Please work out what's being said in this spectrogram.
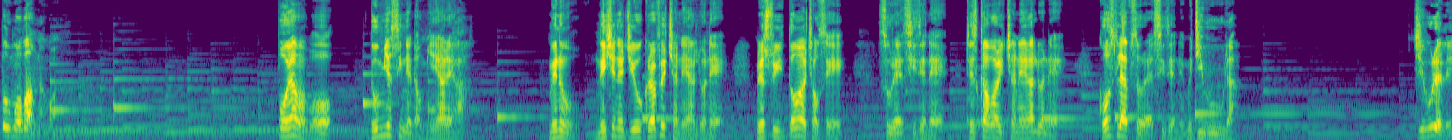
ပုံပေါ်ပါမလားကွာပေါ်ရမှာပေါ့ဒိုးမျက်စိနဲ့တော့မြင်ရတဲ့ဟာမင်းတို့ National Geographic Channel ကလွတ်နဲ့ Mystery 360ဆိုတဲ့အစီအစဉ်နဲ့ Discovery Channel ကလွတ်နဲ့ Ghost Lab ဆိုတဲ့အစီအစဉ်တွေမကြည့်ဘူးလား ကြည့်ဘူးတယ်လေ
